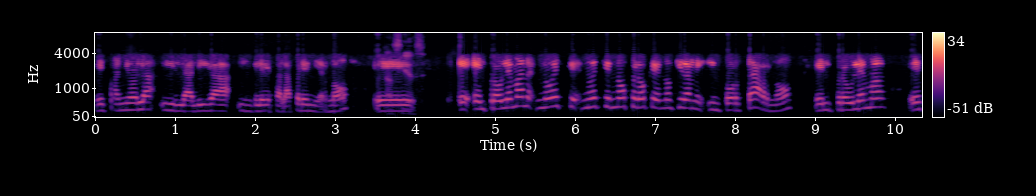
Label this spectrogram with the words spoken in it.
española y la liga inglesa, la Premier, ¿no? Eh, eh, el problema no es que no es que no creo que no quieran importar, ¿no? El problema es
